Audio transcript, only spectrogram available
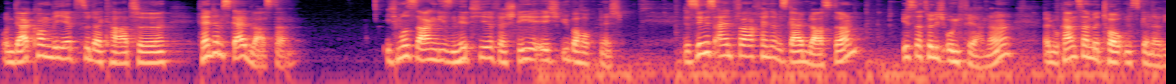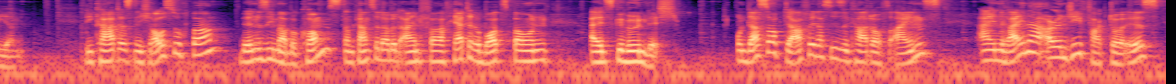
Und da kommen wir jetzt zu der Karte Phantom Skyblaster. Ich muss sagen, diesen Hit hier verstehe ich überhaupt nicht. Das Ding ist einfach, Phantom Skyblaster ist natürlich unfair, ne? Weil du kannst damit Tokens generieren. Die Karte ist nicht raussuchbar. Wenn du sie mal bekommst, dann kannst du damit einfach härtere Boards bauen als gewöhnlich. Und das sorgt dafür, dass diese Karte auf 1 ein reiner RNG-Faktor ist,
